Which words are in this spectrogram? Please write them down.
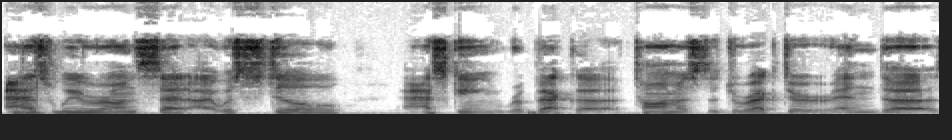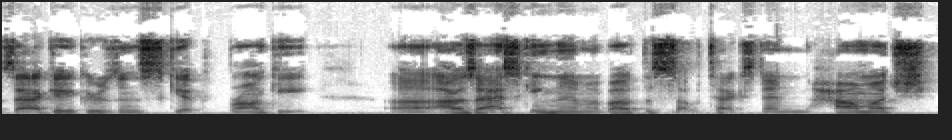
as we were on set, I was still asking Rebecca Thomas, the director, and uh, Zack Akers and Skip Bronkie. Uh, I was asking them about the subtext and how much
